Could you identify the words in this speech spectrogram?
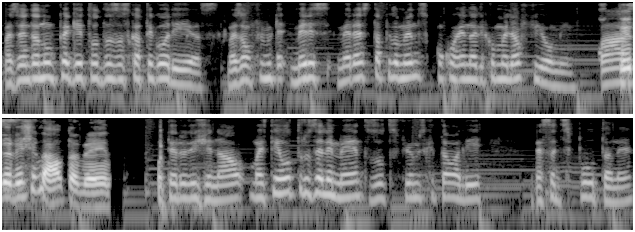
Mas eu ainda não peguei todas as categorias. Mas é um filme que merece, merece estar pelo menos concorrendo ali como melhor filme. Mas, roteiro original também? né? roteiro original, mas tem outros elementos, outros filmes que estão ali nessa disputa, né?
